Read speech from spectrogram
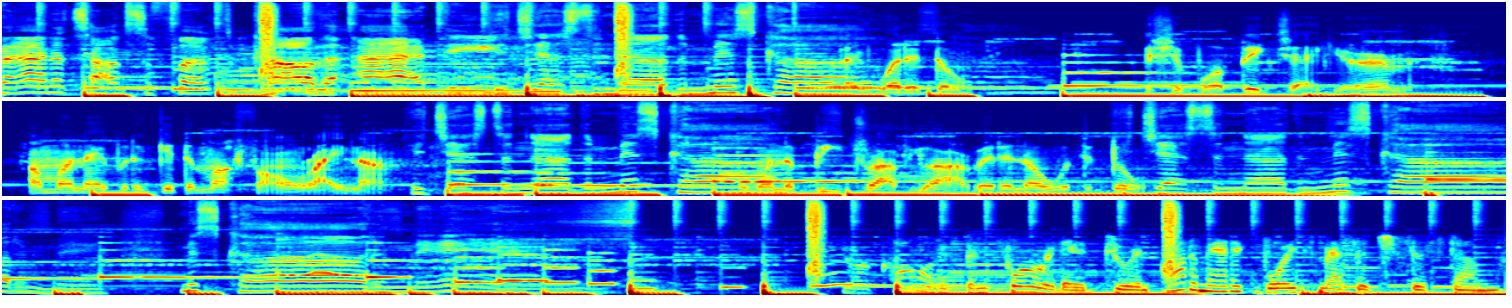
trying to talk, so fuck the caller ID. You're just another missed call. Hey, what it do? It's your boy Bic Jack, you heard me? I'm unable to get to my phone right now. You're just another missed call. But When the beat drop, you already know what to do. You're just another missed call to me. Missed call to me. Your call has been forwarded to an automatic voice message system.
